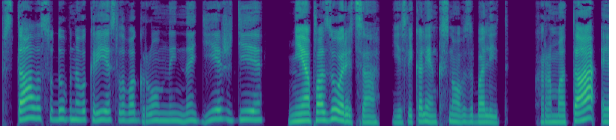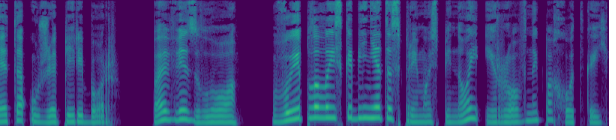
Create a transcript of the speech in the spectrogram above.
встала с удобного кресла в огромной надежде не опозориться, если коленка снова заболит. Хромота — это уже перебор. Повезло. Выплыла из кабинета с прямой спиной и ровной походкой.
